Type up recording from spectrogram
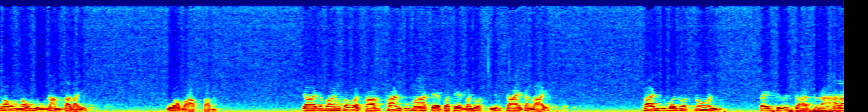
เงาเงาอยู่น้ำตาไหลกลัวบาปกรรมจาจบาลเขาก็ถามท่านผู้มาแต่ประเทศมนุษย์หญิงชายทั้งหลาย ท่านอยู่มนุษย์โน้น ได้ถือศาสนาอะไร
